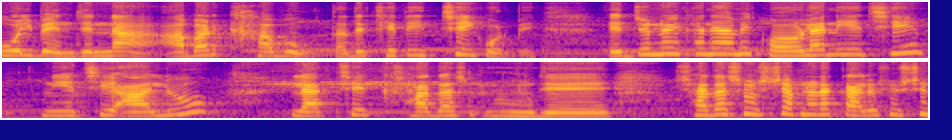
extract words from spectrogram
বলবেন যে না, আবার খাব, তাদের খেতে ইচ্ছেই করবে। এর জন্য এখানে আমি করলা নিয়েছি নিয়েছি আলু, লাগছে সাদা যে সাদা সর্ষে, আপনারা কালো সর্ষে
